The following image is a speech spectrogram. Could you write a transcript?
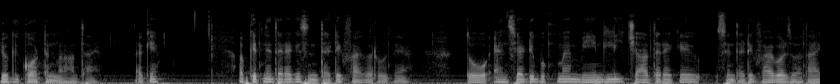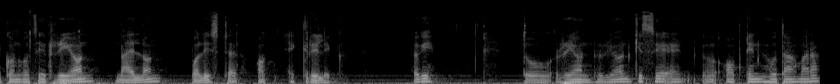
जो कि कॉटन बनाता है। ओके अब कितने तरह के सिंथेटिक फाइबर होते हैं? तो एन बुक e में मेनली चार तरह के सिंथेटिक फाइबर्स बताएँ। कौन कौन से? रेयन नाइलॉन पॉलिस्टर और एक्रेलिक ओके तो रेयन रेयन किससे ऑप्टेन होता है हमारा?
